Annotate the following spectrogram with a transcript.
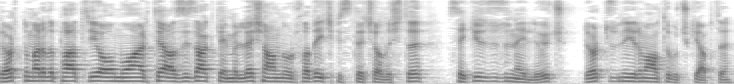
4 numaralı Patria Muarte Aziz Akdemir'le Şanlıurfa'da iç pistte çalıştı. 800'ün 53, 426.5 yaptı.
